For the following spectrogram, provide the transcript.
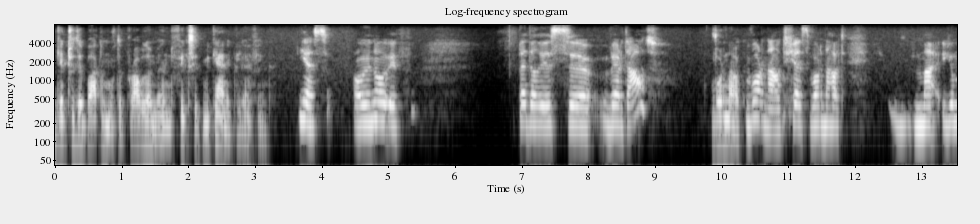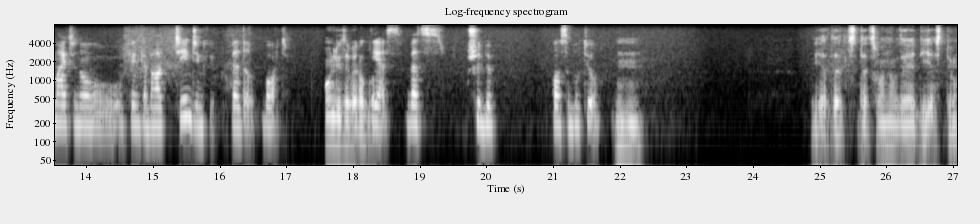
get to the bottom of the problem and fix it mechanically. I think. Yes, or you know if pedal is uh, out, Worn out. worn out, yes, worn out. Mi- you might you know think about changing the pedal board. Only the board. Yes, that's should be possible too. hmm Yeah, that's that's one of the ideas too.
